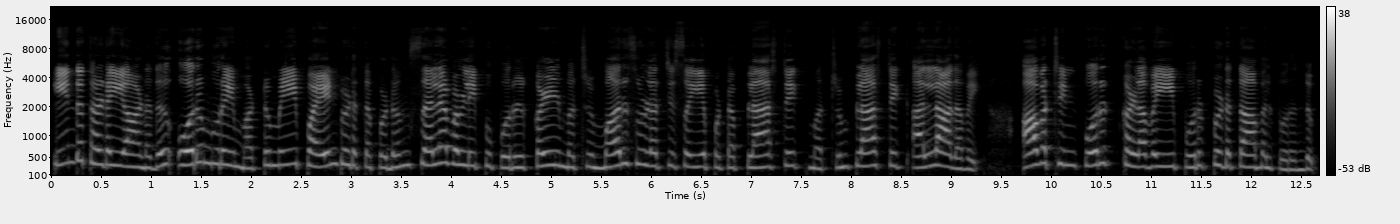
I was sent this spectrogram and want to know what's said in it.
இந்த தடையானது ஒரு முறை மட்டுமே பயன்படுத்தப்படும் செலவழிப்பு பொருட்கள் மற்றும் மறுசுழற்சி செய்யப்பட்ட பிளாஸ்டிக் மற்றும் பிளாஸ்டிக் அல்லாதவை. அவற்றின் பொருட்களவையை பொருட்படுத்தாமல் பொருந்தும்.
